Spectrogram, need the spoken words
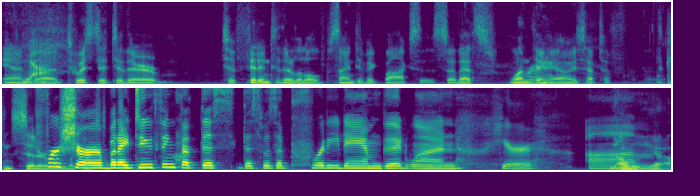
and Yeah. uh, twist it to their to fit into their little scientific boxes. So that's one thing I always have to f- consider. For when looking at sure, but I do think that this this was a pretty damn good one here. Um, oh yeah.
